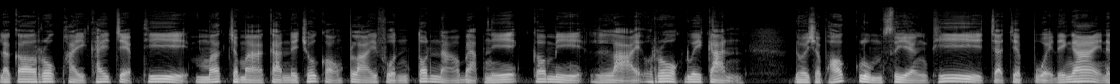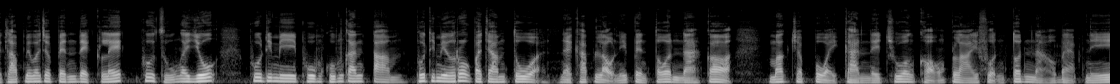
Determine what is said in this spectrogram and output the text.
แล้วก็โรคภัยไข้เจ็บที่มักจะมากันในช่วงของปลายฝนต้นหนาวแบบนี้ก็มีหลายโรคด้วยกัน โดยเฉพาะกลุ่มเสี่ยงที่จะเจ็บป่วยได้ง่ายนะครับ ไม่ว่าจะเป็นเด็กเล็ก ผู้สูงอายุ ผู้ที่มีภูมิคุ้มกันต่ำผู้ที่มีโรคประจำตัวนะครับ เหล่านี้เป็นต้นนะก็มักจะป่วยกันในช่วงของปลายฝนต้นหนาวแบบนี้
